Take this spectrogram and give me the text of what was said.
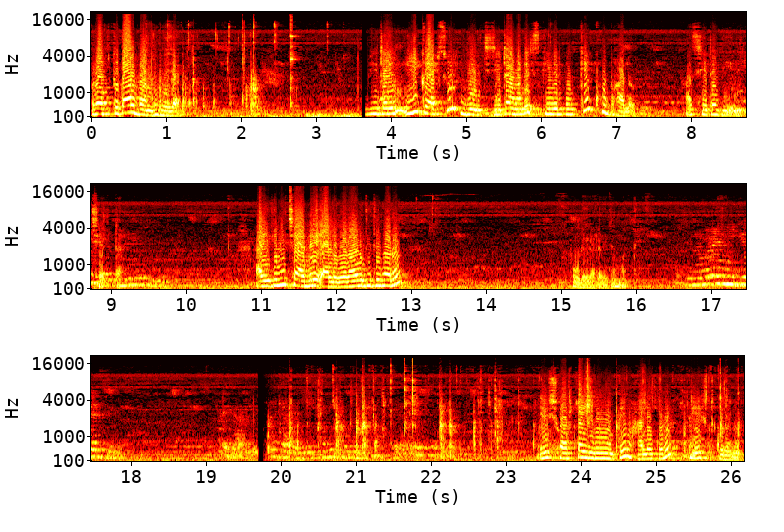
রক্তটাও বন্ধ হয়ে যায়। ভিটামিন ই ক্যাপসুল দিয়ে দিচ্ছি যেটা আমাদের স্কিনের পক্ষে খুব ভালো। আর সেটা দিয়ে দিচ্ছি একটা। আর এখানে চাইলে অ্যালোভেরাও দিতে পারো। পড়ে গেল এটার মধ্যে। এই সবটা এর মধ্যে ভালো করে পেস্ট করে নেব।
